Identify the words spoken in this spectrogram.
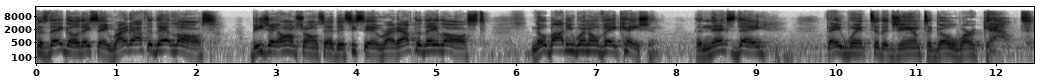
Cause they go, they say right after that loss, B.J. Armstrong said this. He said right after they lost, nobody went on vacation. The next day, they went to the gym to go work out.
